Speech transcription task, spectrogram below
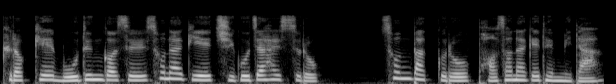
그렇게 모든 것을 손아귀에 쥐고자 할수록 손 밖으로 벗어나게 됩니다.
